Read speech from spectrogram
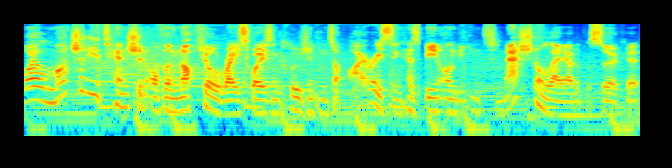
While much of the attention of the Knockhill Raceway's inclusion into iRacing has been on the international layout of the circuit,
